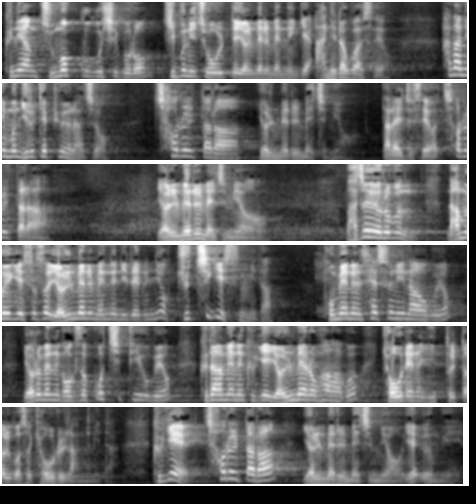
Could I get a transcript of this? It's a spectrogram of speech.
그냥 주먹구구식으로 기분이 좋을 때 열매를 맺는 게 아니라고 하세요. 하나님은 이렇게 표현하죠. 철을 따라 열매를 맺으며 따라해 주세요. 철을 따라 열매를 맺으며 맞아요, 여러분. 나무에게 있어서 열매를 맺는 일에는요, 규칙이 있습니다. 봄에는 새순이 나오고요. 여름에는 거기서 꽃이 피우고요. 그 다음에는 그게 열매로 황하고 겨울에는 잎을 떨궈서 겨울을 납니다. 그게 철을 따라 열매를 맺으며의 의미예요.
